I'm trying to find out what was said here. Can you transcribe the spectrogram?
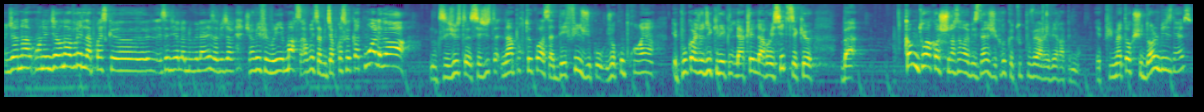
On est déjà en avril là, presque. Euh, c'est déjà la nouvelle année, ça fait déjà janvier, février, mars, avril, ça fait déjà presque 4 mois les gars. Donc c'est juste, c'est juste n'importe quoi, ça défile, je, je comprends rien. Et pourquoi je dis que la clé de la réussite, c'est que, ben, comme toi, quand je suis lancé dans le business, j'ai cru que tout pouvait arriver rapidement. Et puis maintenant que je suis dans le business,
